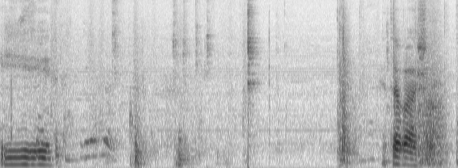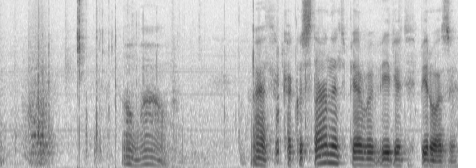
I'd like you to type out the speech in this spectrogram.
И это ваше. О, вау. А, как устанет, первый видит березы.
